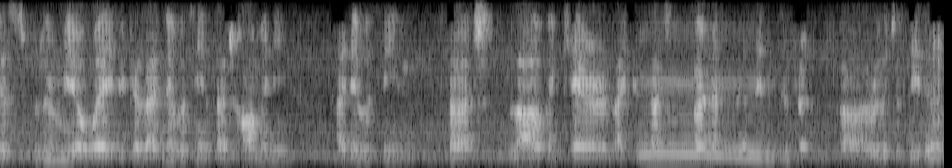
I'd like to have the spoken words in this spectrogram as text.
just blew me away because I'd never seen such harmony. I'd never seen such love and care, like mm. such earnestness in different uh, religious leaders.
